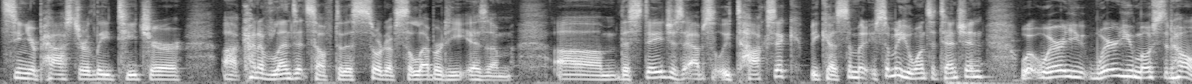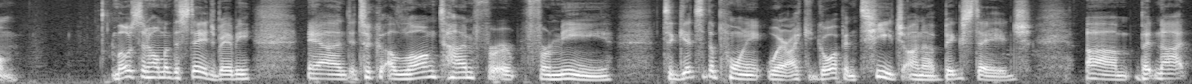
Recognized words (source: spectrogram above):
senior pastor, lead teacher, uh, kind of lends itself to this sort of celebrityism. Um, the stage is absolutely toxic because somebody somebody who wants attention, where are you where are you most at home? most at home on the stage, baby. And it took a long time for for me to get to the point where I could go up and teach on a big stage, um, but not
